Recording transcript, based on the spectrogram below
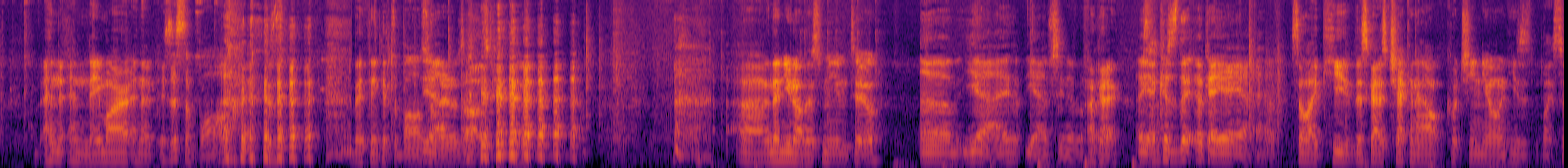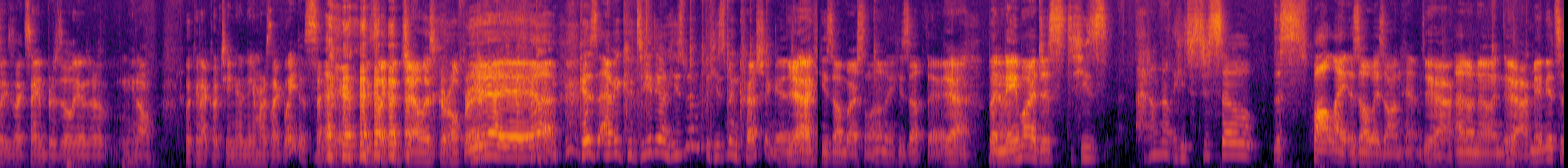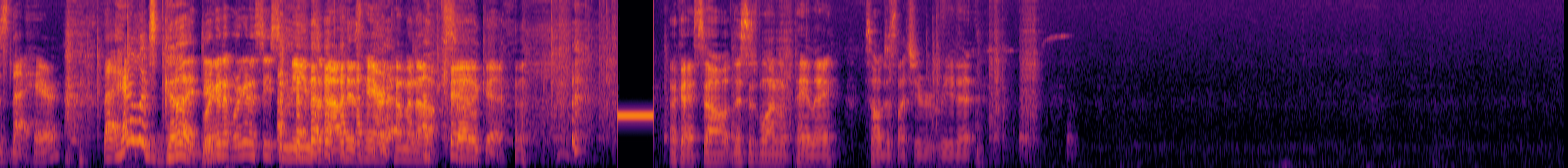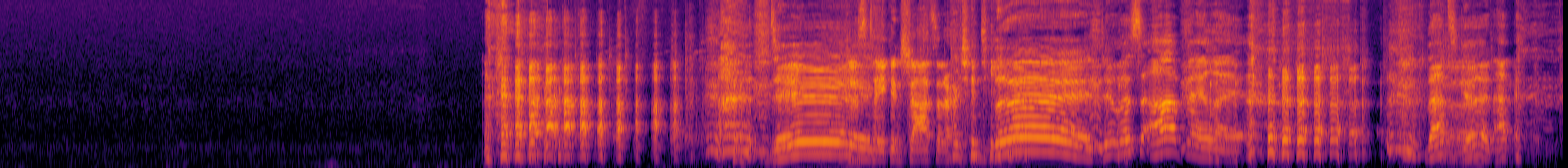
and and Neymar and then is this a ball? they think it's a ball, so Yeah. there's always kicking it. Uh, and then you know this meme too. Um. Yeah. I. Yeah. I've seen it before. Okay. Oh yeah. Cause the. Okay. Yeah. Yeah. I have. So like he, this guy's checking out Coutinho, and he's like, so he's like saying Brazilians are, you know, looking at Coutinho. Neymar's like, wait a second. he's like the jealous girlfriend. Yeah, yeah, yeah. Because I mean, Coutinho, he's been he's been crushing it. Yeah. Like, he's on Barcelona. He's up there. Yeah. But yeah. Neymar just he's I don't know. He's just so the spotlight is always on him. Yeah. I don't know, and Yeah. maybe it's just that hair. that hair looks good. Dude. We're gonna we're gonna see some memes about his hair coming up. Okay, so- okay. Okay, so this is one with Pele, so I'll just let you read it. Dude. Just taking shots at Argentina. Bird, dude, what's up, Pele? That's good. I-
